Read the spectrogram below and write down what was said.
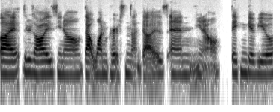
but there's always, you know, that one person that does. And, you know, they can give you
